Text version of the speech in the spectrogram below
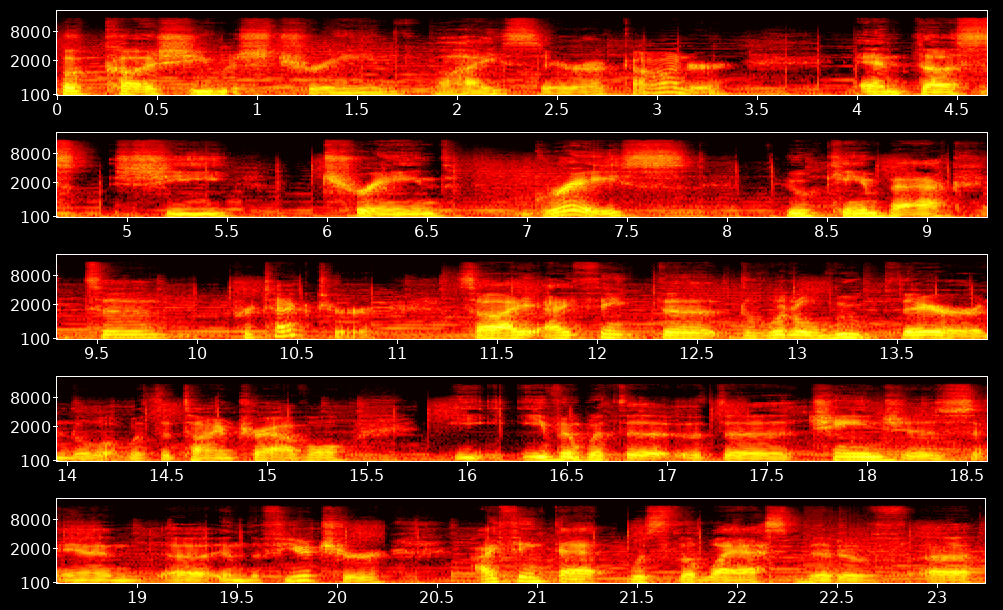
because she was trained by Sarah Connor. And thus she trained Grace, who came back to protect her. So I, I think the, the little loop there and the, with the time travel, even with the with the changes and uh, in the future, I think that was the last bit of uh,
